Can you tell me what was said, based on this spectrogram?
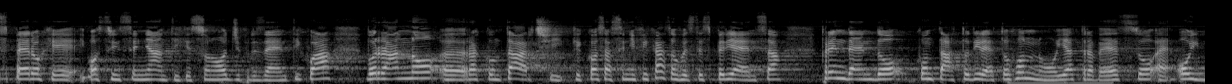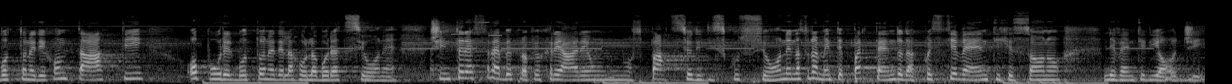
Spero che i vostri insegnanti che sono oggi presenti qua vorranno eh, raccontarci che cosa ha significato questa esperienza prendendo contatto diretto con noi attraverso eh, o il bottone dei contatti oppure il bottone della collaborazione. Ci interesserebbe proprio creare uno spazio di discussione, naturalmente partendo da questi eventi che sono gli eventi di oggi.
